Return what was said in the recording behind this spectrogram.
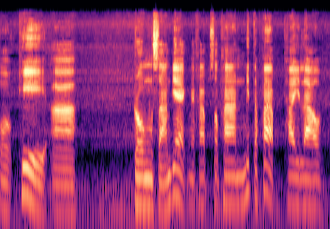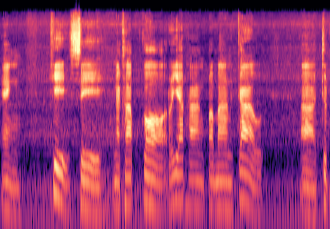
ออกที่ ตรงสามแยกนะครับสะพานมิตรภาพไทยลาวแห่งทีสี่4 นะครับ ก็ระยะทางประมาณ9อ่าจุด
